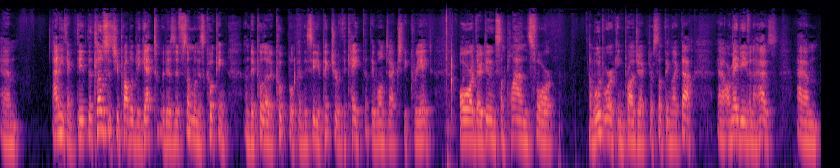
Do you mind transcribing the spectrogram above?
um, anything. The, the closest you probably get to it is if someone is cooking and they pull out a cookbook and they see a picture of the cake that they want to actually create, or they're doing some plans for a woodworking project or something like that, uh, or maybe even a house. Um,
